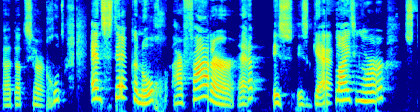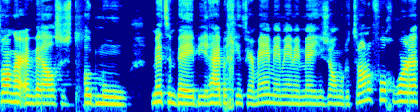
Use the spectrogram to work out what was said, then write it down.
eh, dat is heel goed. En sterker nog, haar vader hè, is, is gaslighting her. Zwanger en wel, ze is doodmoe met een baby. En hij begint weer mee, mee, mee, mee, mee. Je zoon moet de troonopvolger worden.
